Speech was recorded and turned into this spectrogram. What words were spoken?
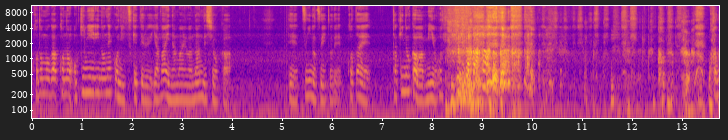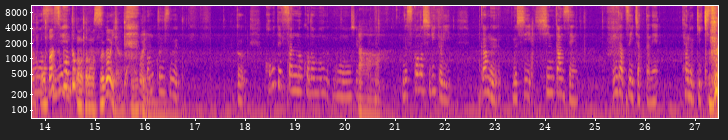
子供がこのお気に入りの猫につけてるやばい名前は何でしょうか？で次のツイートで答え滝野川美代こ 子供おばすぽんとこの子供すごいな。すごいね本当にすごい。あと鋼鉄さんの子供も面白い。あ息子のしりとりガム虫新幹線「ん」がついちゃったねタヌキキツ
